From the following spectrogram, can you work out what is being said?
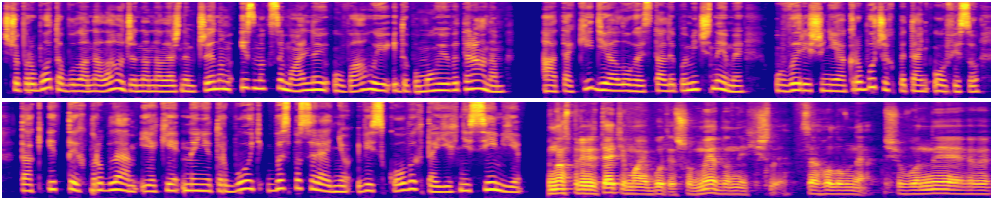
щоб робота була налагоджена належним чином і з максимальною увагою і допомогою ветеранам. А такі діалоги стали помічними у вирішенні як робочих питань офісу, так і тих проблем, які нині турбують безпосередньо військових та їхні сім'ї. У нас в пріоритеті має бути, щоб ми до них йшли. Це головне, щоб вони е,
